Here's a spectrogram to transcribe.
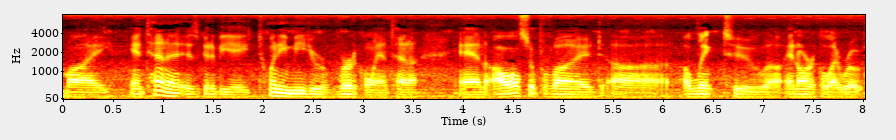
my antenna is going to be a 20 meter vertical antenna and I'll also provide uh, a link to uh, an article I wrote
